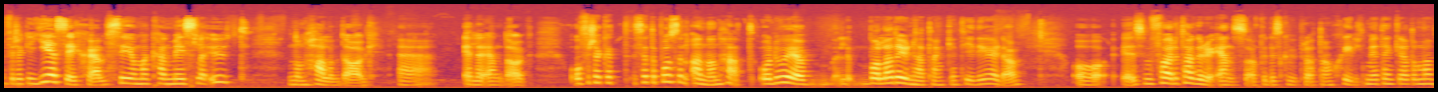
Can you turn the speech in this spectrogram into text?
försöker ge sig själv, se om man kan mejsla ut någon halvdag eh, eller en dag och försöka sätta på sig en annan hatt. Och då är jag, bollade ju den här tanken tidigare idag. Och eh, som företagare är en sak och det ska vi prata om skilt. Men jag tänker att om man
